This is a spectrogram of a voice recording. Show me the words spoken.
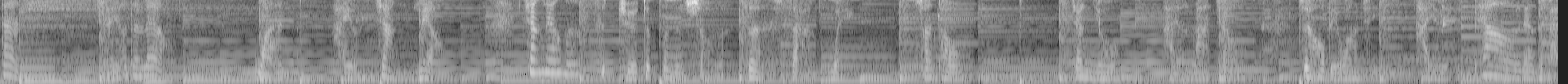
蛋、想要的料、碗，绝对不能少了这三位：蒜头、酱油，还有辣椒。最后别忘记。还有一个漂亮的盘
